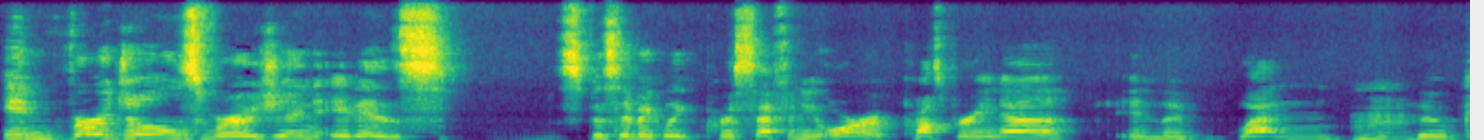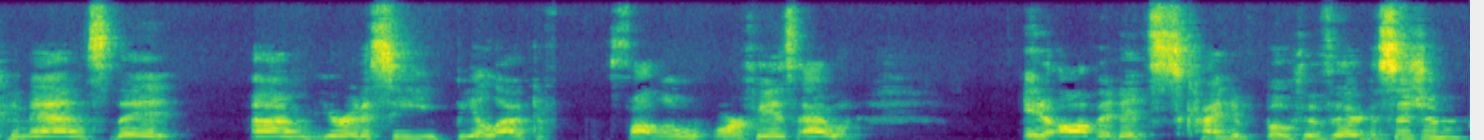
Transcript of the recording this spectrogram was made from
in virgil's version it is specifically persephone or proserpina in the latin Mhm. who commands that um, Eurydice be allowed to follow Orpheus out. In Ovid, it's kind of both of their decision.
